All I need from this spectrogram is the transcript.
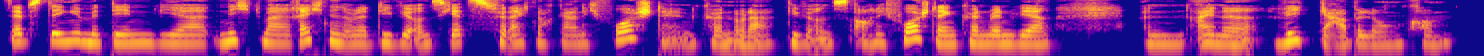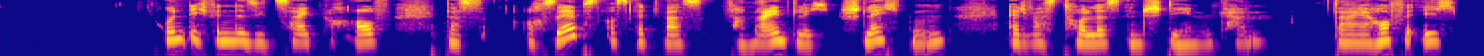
Selbst Dinge, mit denen wir nicht mal rechnen oder die wir uns jetzt vielleicht noch gar nicht vorstellen können oder die wir uns auch nicht vorstellen können, wenn wir an eine Weggabelung kommen. Und ich finde, sie zeigt auch auf, dass auch selbst aus etwas vermeintlich Schlechten etwas Tolles entstehen kann. Daher hoffe ich,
